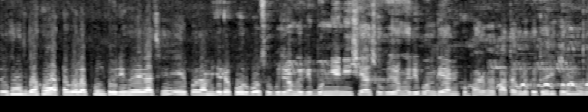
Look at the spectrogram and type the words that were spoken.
তো এখানে দেখো একটা গোলাপ ফুল তৈরি হয়ে গেছে। এরপর আমি যেটা করব, সবুজ রঙের রিবন নিয়ে নিয়েছি, আর সবুজ রঙের রিবন দিয়ে আমি খুব ভালোভাবে পাতাগুলোকে তৈরি করে নেব।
